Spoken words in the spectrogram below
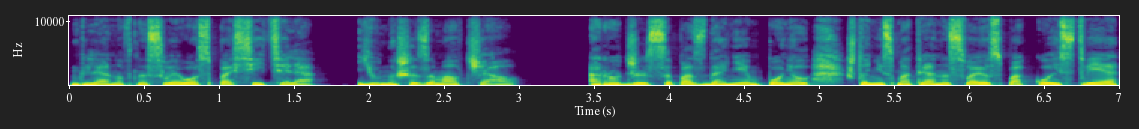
Глянув на своего спасителя, юноша замолчал. А Роджер с опозданием понял, что, несмотря на свое спокойствие,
